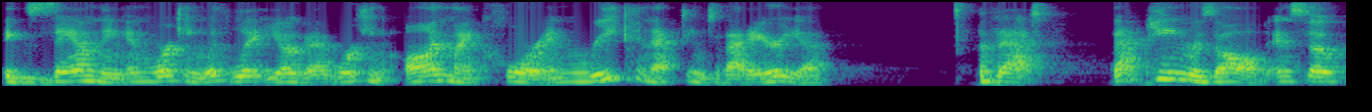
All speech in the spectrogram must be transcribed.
examining and working with lit yoga, working on my core and reconnecting to that area that that pain resolved. And so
